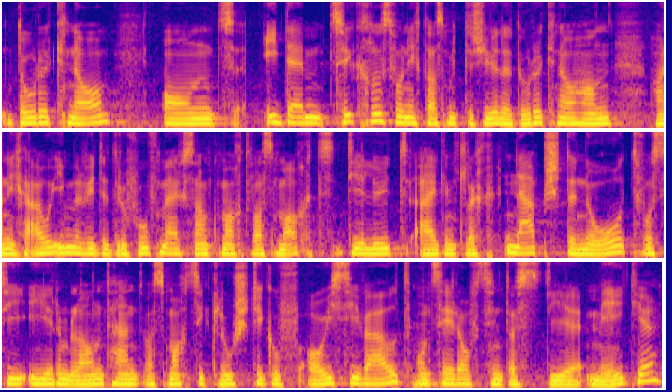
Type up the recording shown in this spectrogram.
durchgenommen. Und in dem Zyklus, wo ich das mit den Schülern durchgenommen habe, habe ich auch immer wieder darauf aufmerksam gemacht, was macht die Leute eigentlich nebst der Not, wo sie in ihrem Land haben, was macht sie lustig auf unsere Welt? Und sehr oft sind das die Medien,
